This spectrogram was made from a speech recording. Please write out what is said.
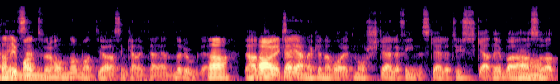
det är är ett sätt en- för honom att göra sin karaktär ännu roligare. Ja, Det hade Ja, lika exakt. gärna kunnat varit norska eller finska eller tyska. Det är bara Ja. alltså att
